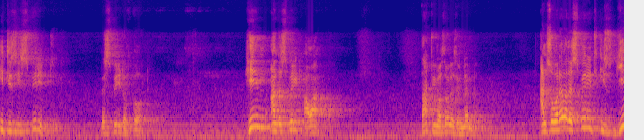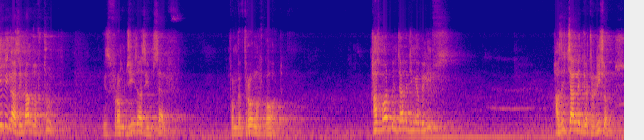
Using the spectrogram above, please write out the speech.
It is his Spirit, the Spirit of God. Him and the Spirit are one. That we must always remember. And so, whatever the Spirit is giving us in terms of truth is from Jesus Himself, from the throne of God. Has God been challenging your beliefs? Has He challenged your traditions?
